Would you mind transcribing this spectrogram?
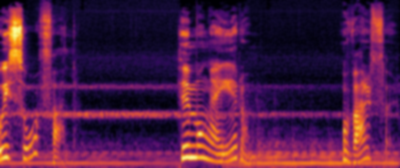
Och i så fall, hur många är de? Och varför?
